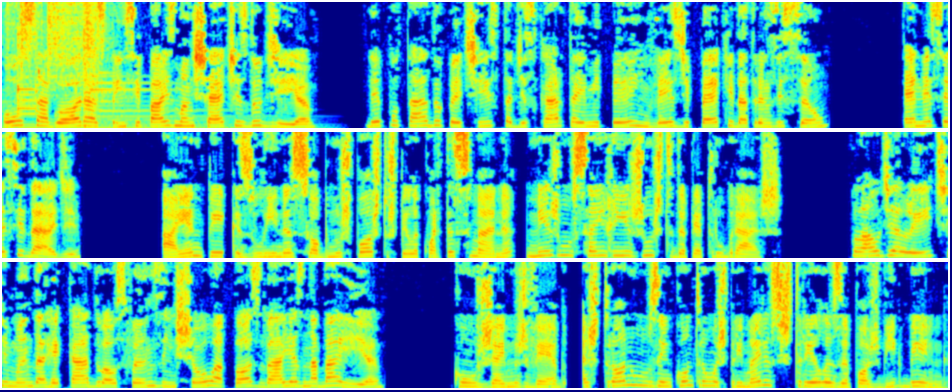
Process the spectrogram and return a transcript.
Ouça agora as principais manchetes do dia. Deputado petista descarta MP em vez de PEC da transição. É necessidade. A ANP gasolina sobe nos postos pela quarta semana, mesmo sem reajuste da Petrobras. Cláudia Leite manda recado aos fãs em show após vaias na Bahia. Com o James Webb, astrônomos encontram as primeiras estrelas após Big Bang.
